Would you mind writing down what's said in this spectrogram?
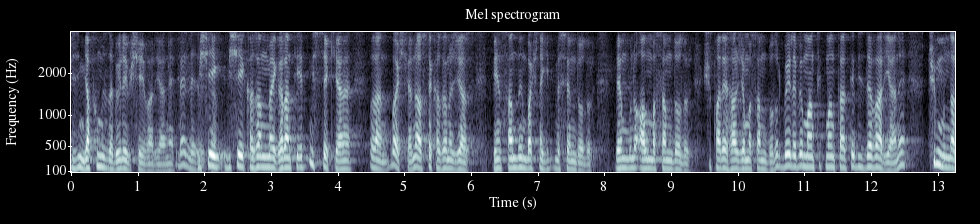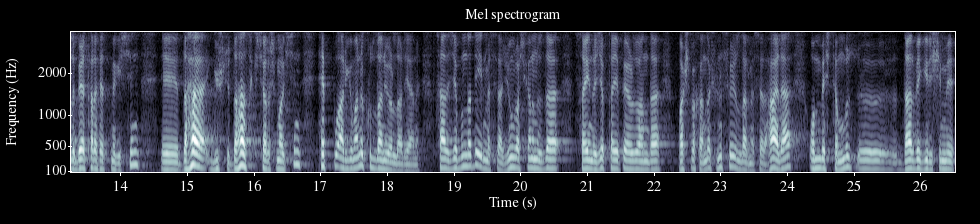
bizim yapımızda böyle bir şey var yani. Ben de bir şey bir şey kazanmayı garanti etmişsek yani ulan boş ver nasılsa kazanacağız. Ben sandığın başına gitmesem de olur. Ben bunu almasam da olur. Şu parayı harcamasam da olur. Böyle bir mantık mantalite bizde var yani. Tüm bunları bertaraf etmek için e, daha güçlü, daha sıkı çalışmak için hep bu argümanı kullanıyorlar yani. Sadece bunda değil mesela Cumhurbaşkanımız da Sayın Recep Tayyip Erdoğan da Başbakan da şunu söylüyorlar mesela. Hala 15 Temmuz e, darbe girişimi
